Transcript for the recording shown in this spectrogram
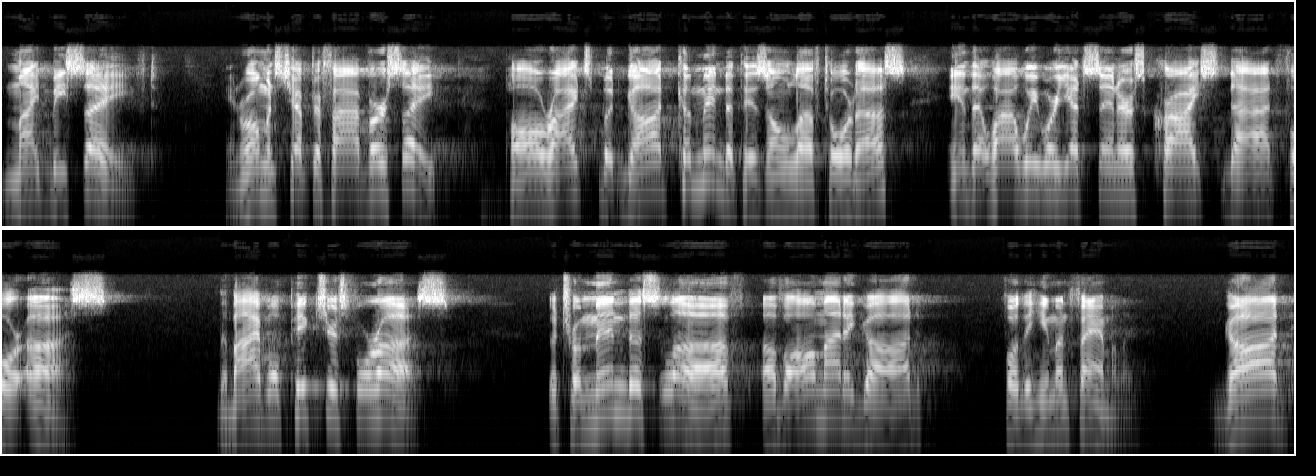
might be saved. In Romans chapter 5, verse 8, Paul writes, But God commendeth his own love toward us, in that while we were yet sinners, Christ died for us. The Bible pictures for us the tremendous love of Almighty God for the human family. God,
